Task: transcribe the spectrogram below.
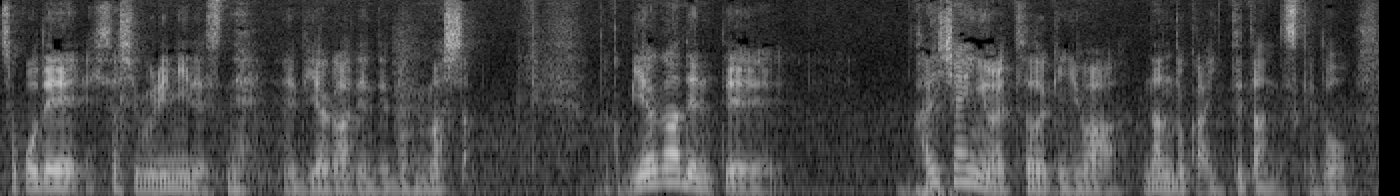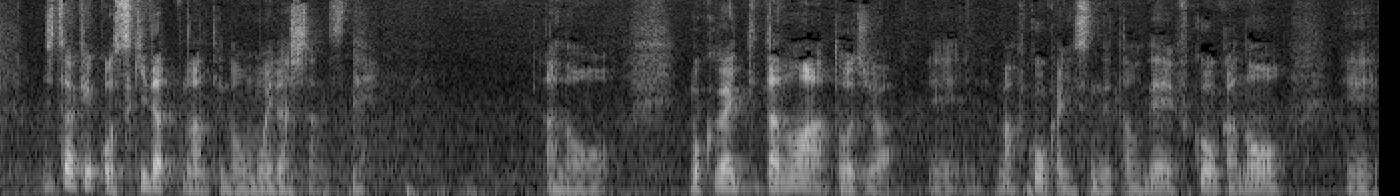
そこで久しぶりにですねビアガーデンで飲みました。なんかビアガーデンって会社員をやってた時には何度か行ってたんですけど実は結構好きだったなっていうのを思い出したんですね。あの僕が行ってたのは当時は、えーまあ、福岡に住んでたので福岡の、えー、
